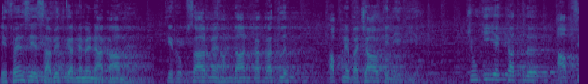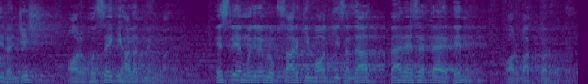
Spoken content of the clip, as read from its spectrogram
डिफेंस ये साबित करने में नाकाम है कि रुखसार ने हमदान का कत्ल अपने बचाव के लिए किया। क्योंकि ये कत्ल आपसी रंजिश और गुस्से की हालत में हुआ है। इसलिए मुजरिम रुखसार की मौत की सजा पहले से तय दिन और वक्त पर होगी।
